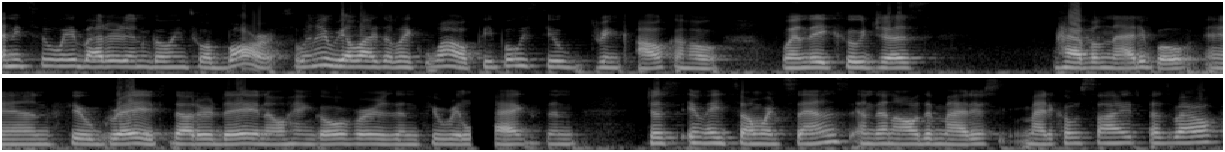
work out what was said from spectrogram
and it's way better than going to a bar. So when I realized, I'm like, wow, people still drink alcohol when they could just have an edible and feel great the other day, you know, hangovers and feel relaxed and just it made so much sense. And then all the med- medical side as well,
